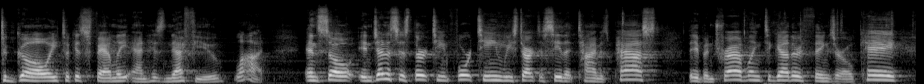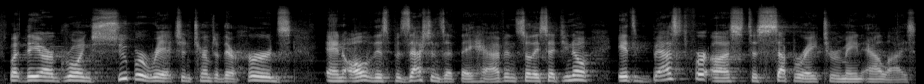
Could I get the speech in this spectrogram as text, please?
to go. He took his family and his nephew, Lot. And so in Genesis 13, 14, we start to see that time has passed. They've been traveling together, things are okay, but they are growing super rich in terms of their herds and all of these possessions that they have. And so they said, you know, it's best for us to separate to remain allies.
